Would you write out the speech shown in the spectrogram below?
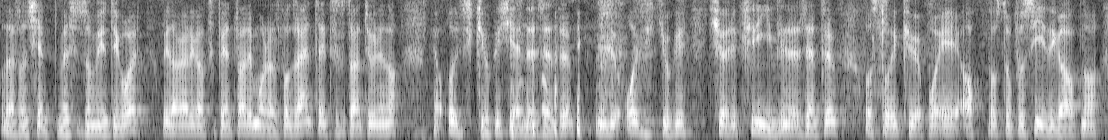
Og det er sånn kjempemesse som begynte i går. Og I dag er det ganske pent vær. I morgen er det spådd regn. Tenkte jeg skulle ta en tur ned nå. Men jeg orker jo ikke kjøre ned i sentrum. Men du orker jo ikke kjøre frivillig ned i sentrum og stå i kø på E18 og stå på sidegaten og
